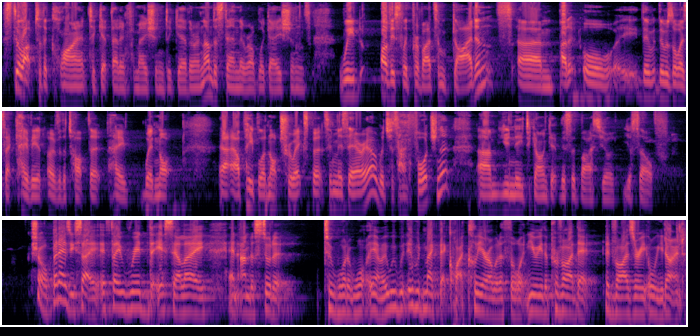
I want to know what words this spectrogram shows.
still up to the client to get that information together and understand their obligations. We'd obviously provide some guidance, um, but it all there, there was always that caveat over the top that hey, we're not our people are not true experts in this area, which is unfortunate. Um, you need to go and get this advice your, yourself. Sure, but as you say, if they read the SLA and understood it to what it was, you know, it would, it would make that quite clear. I would have thought you either provide that advisory or you don't.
